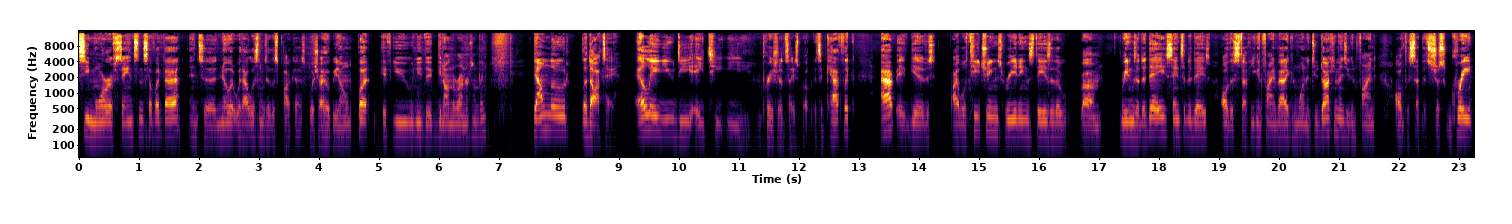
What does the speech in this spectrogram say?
see more of saints and stuff like that, and to know it without listening to this podcast, which I hope you don't, but if you need to get on the run or something, download Laudate. L A U D A T E. I'm pretty sure that's how you spell it. It's a Catholic app. It gives Bible teachings, readings, days of the um, readings of the day, saints of the days, all this stuff. You can find Vatican one and two documents. You can find all this stuff. It's just great,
